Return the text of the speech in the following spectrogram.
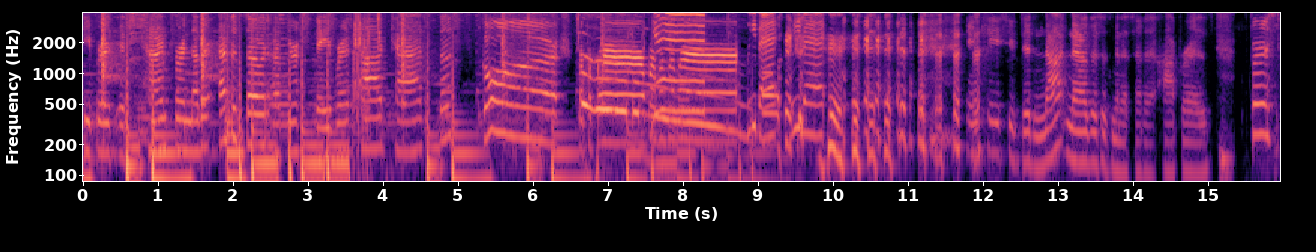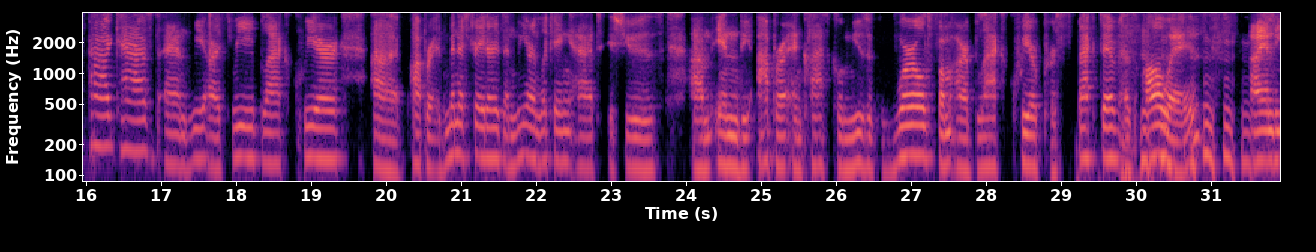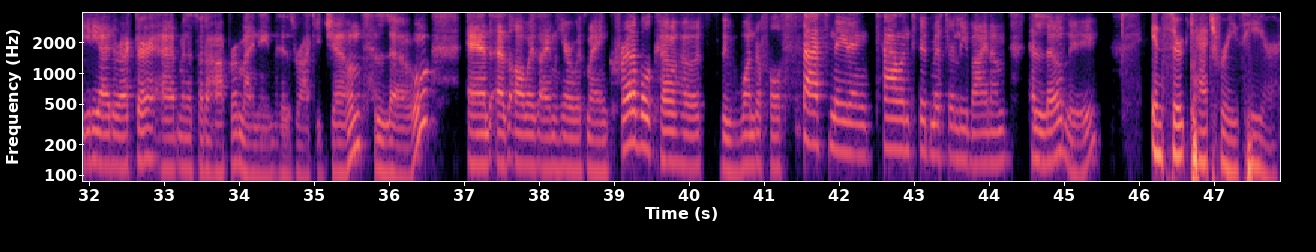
my goodness gracious, scorekeepers. It's time for another episode of your favorite podcast, The Score. we bet, we bet. In case you did not know, this is Minnesota Opera's first podcast, and we are three Black queer uh, opera administrators, and we are looking at issues um, in the opera and classical music world from our Black queer perspective. As always, I am the EDI director at Minnesota Opera. My name is Rocky Jones. Hello. And as always, I am here with my incredible co hosts, the wonderful, fascinating, talented Mr. Lee Bynum. Hello, Lee. Insert catchphrase here.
